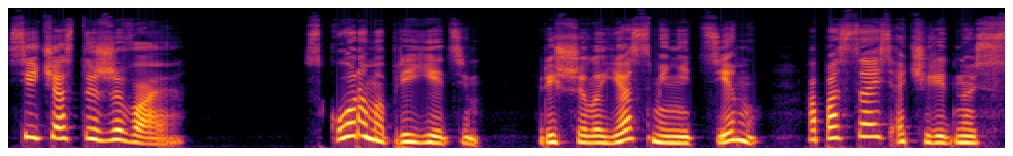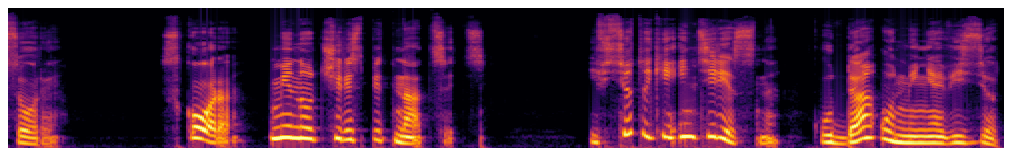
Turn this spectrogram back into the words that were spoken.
«Сейчас ты живая». «Скоро мы приедем», — решила я сменить тему, опасаясь очередной ссоры. «Скоро, минут через пятнадцать». И все-таки интересно, куда он меня везет.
